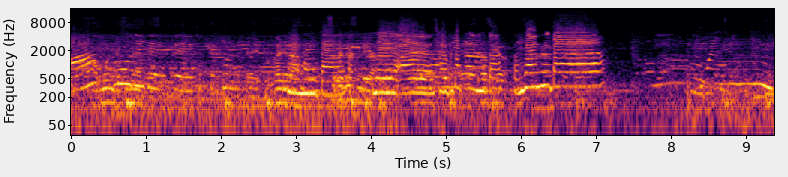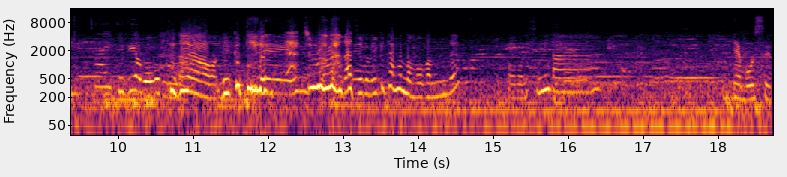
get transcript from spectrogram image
아, 방문 오, 좀. 네네 네. 감사합니다. 네, 감사합니다. 수고하셨습니다. 네, 아유, 잘 부탁드립니다. 감사합니다. 차이 드디어 먹어봅니다. 드디어 밀크티를 중국 가가지고 밀크티 한 번도 먹어봤는데 먹어보겠습니다. 얘 모습.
